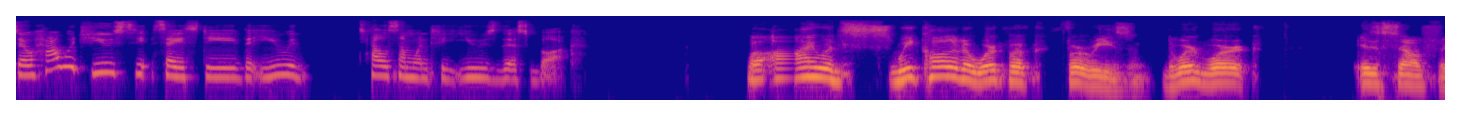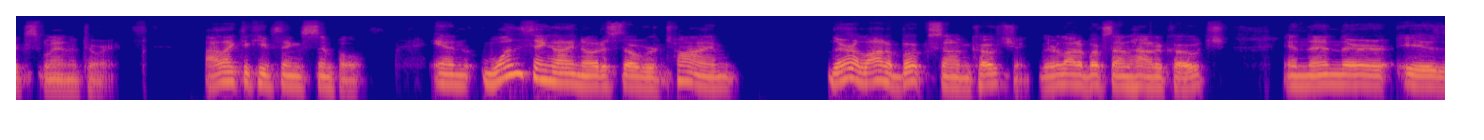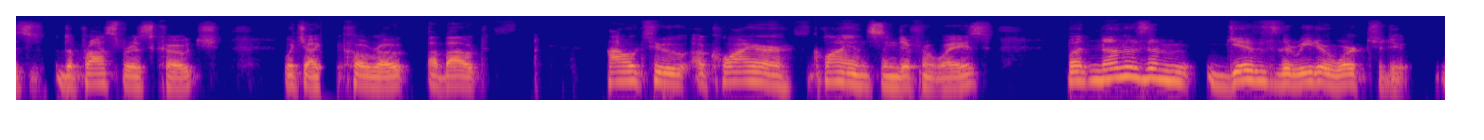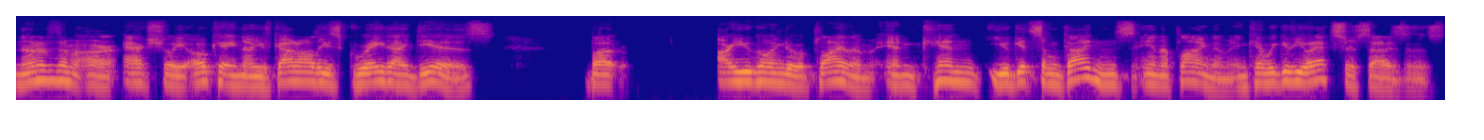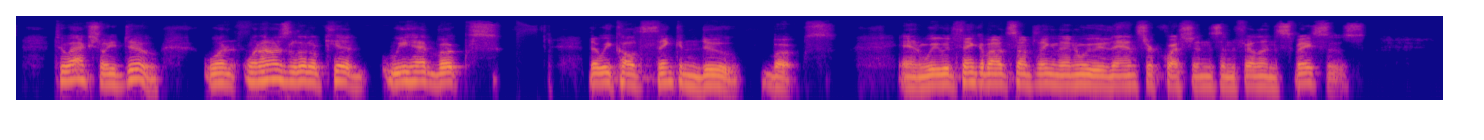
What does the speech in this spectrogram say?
So how would you see- say, Steve, that you would tell someone to use this book? Well, I would, mm-hmm. we call it a workbook for a reason. The word work is self-explanatory. I like to keep things simple. And one thing I noticed over time, there are a lot of books on coaching. There are a lot of books on how to coach. And then there is The Prosperous Coach, which I co-wrote about how to acquire clients in different ways, but none of them give the reader work to do. None of them are actually, okay, now you've got all these great ideas, but are you going to apply them? And can you get some guidance in applying them? And can we give you exercises to actually do? When, when I was a little kid, we had books that we called think and do books. And we would think about something, then we would answer questions and fill in spaces.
